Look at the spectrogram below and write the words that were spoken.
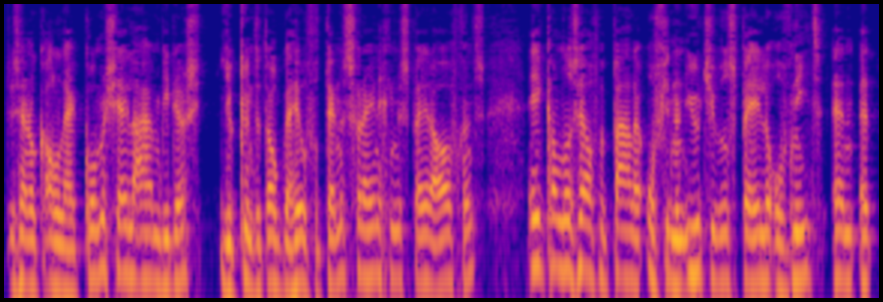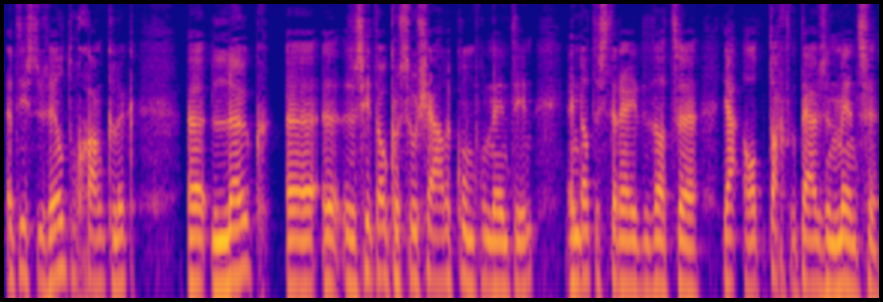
Er zijn ook allerlei commerciële aanbieders. Je kunt het ook bij heel veel tennisverenigingen spelen, overigens. En je kan dan zelf bepalen of je een uurtje wil spelen of niet. En het, het is dus heel toegankelijk. Uh, leuk. Uh, er zit ook een sociale component in. En dat is de reden dat ja, al 80.000 mensen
